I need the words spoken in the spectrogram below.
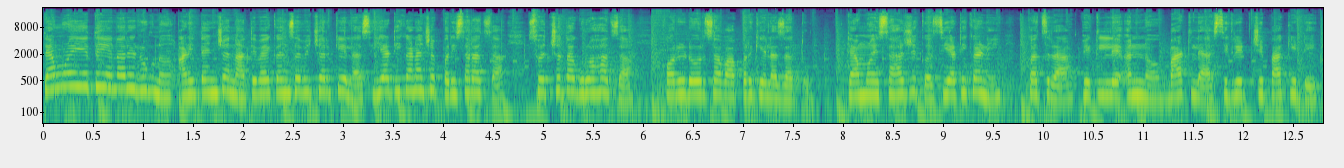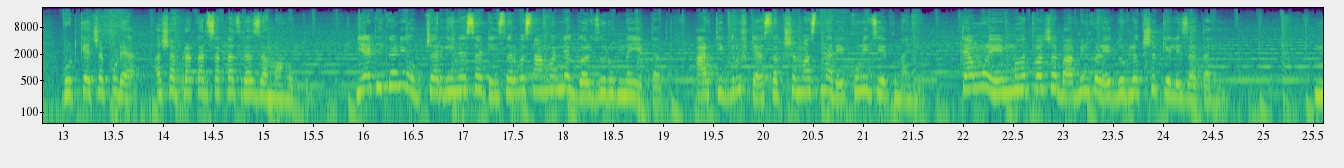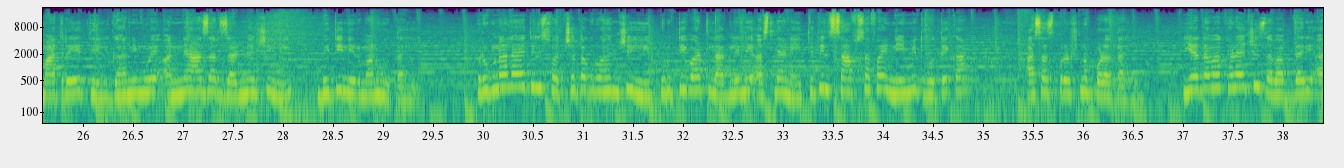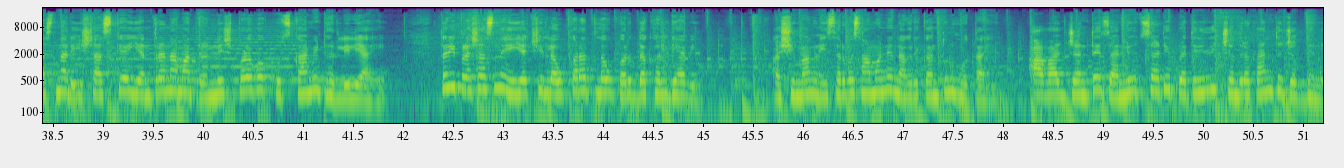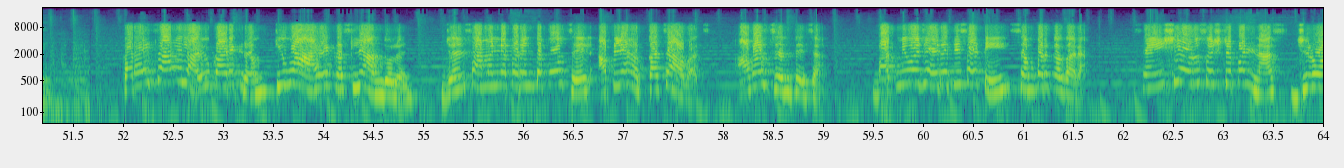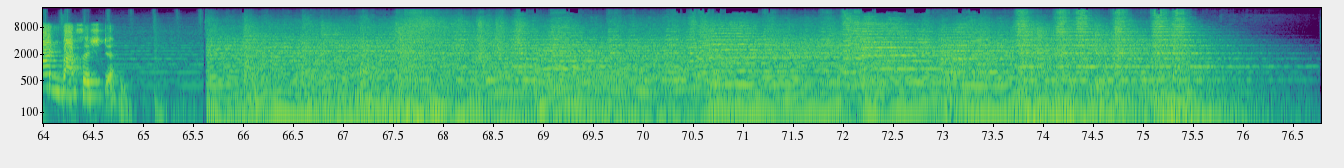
त्यामुळे येथे येणारे रुग्ण आणि त्यांच्या नातेवाईकांचा विचार केल्यास या ठिकाणाच्या परिसराचा स्वच्छतागृहाचा कॉरिडोरचा वापर केला जातो. त्यामुळे साहजिकच या ठिकाणी कचरा फेकलेले अन्न बाटल्या सिगरेटची पाकिटे गुटख्याच्या पुड्या अशा प्रकारचा कचरा जमा होतो. या ठिकाणी उपचार घेण्यासाठी सर्वसामान्य गरजू रुग्ण येतात. आर्थिकदृष्ट्या सक्षम असणारे कुणीच येत नाही. त्यामुळे महत्त्वाच्या बाबींकडे दुर्लक्ष केले जात आहे. मात्र येथील घाणीमुळे अन्य आजार जडण्याचीही भीती निर्माण होत आहे. रुग्णालयातील स्वच्छतागृहांचीही पुरती वाट लागलेली असल्याने तेथील साफसफाई नियमित होते का? असाच प्रश्न पडत आहे. या दवाखान्याची जबाबदारी असणारी शासकीय यंत्रणा मात्र निष्फळ व कुचकामी ठरलेली आहे. तरी प्रशासने याची लवकरात लवकर दखल घ्यावी. अशी मागणी सर्वसामान्य नागरिकांतून होत आहे. आवाज जनतेचा न्यूजसाठी प्रतिनिधी चंद्रकांत जगधने. करायचा आहे लाईव्ह कार्यक्रम किंवा आहे कसले आंदोलन? जनसामान्यापर्यंत पोहोचेल आपल्या हक्काचा आवाज. आवाज जनतेचा. बातमी व जाहिरातीसाठी संपर्क करा. शहाऐंशी अडुसष्ट पन्नास झिरो आठ बासष्ट.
